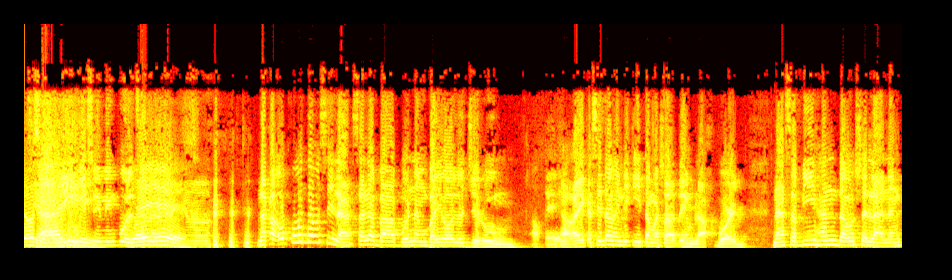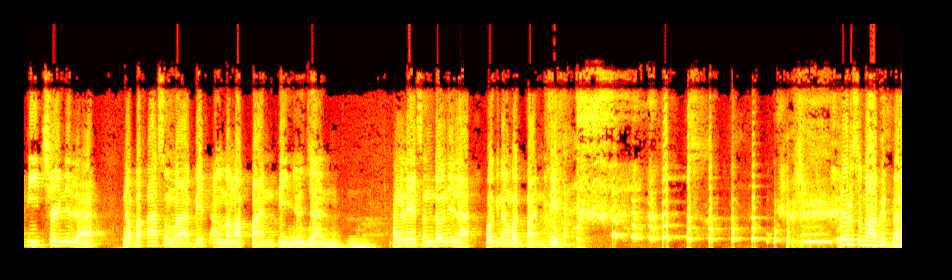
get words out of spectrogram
oh, Si Ali, Ali. may swimming pool. Yeah, sa yeah. Uh, nakaupo daw sila sa lababo ng biology room. Okay. Okay, kasi daw hindi kita masyado yung blackboard. Nasabihan daw sila ng teacher nila na baka sumabit ang mga panty nyo dyan. Hmm. Ang lesson daw nila, wag nang magpanty. Pero sumabit ba?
